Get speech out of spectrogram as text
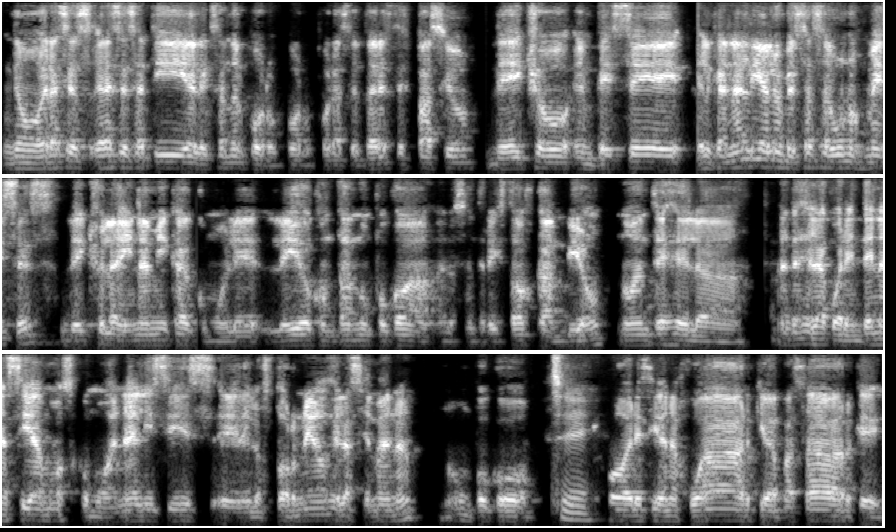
No, gracias, gracias a ti, Alexander, por, por, por, aceptar este espacio. De hecho, empecé, el canal ya lo empecé hace algunos meses. De hecho, la dinámica, como le, le he ido contando un poco a, a los entrevistados, cambió, ¿no? Antes de la, antes de la cuarentena hacíamos como análisis eh, de los torneos de la semana, ¿no? Un poco Sí, qué jugadores iban a jugar, qué iba a pasar, qué,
